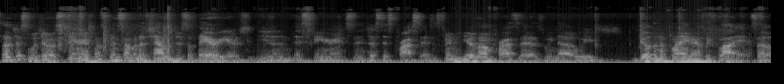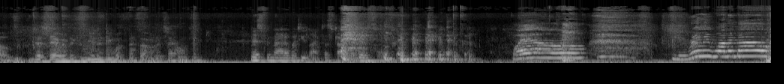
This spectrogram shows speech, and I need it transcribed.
So, just with your experience, what's been some of the challenges or barriers you know experienced in just this process? It's been a year long process. We know we're building a plane as we fly it. So, just share with the community what's been some of the challenges. Miss Renata, would you like to start with this one? Well, you really want to know?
